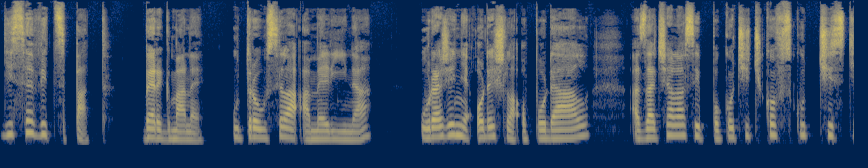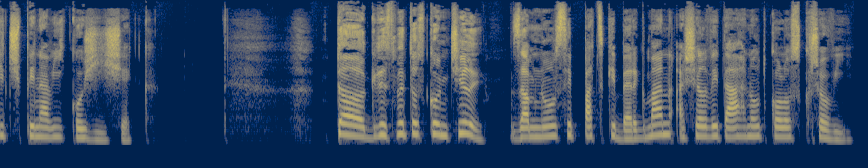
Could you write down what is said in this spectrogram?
Jdi se vycpat, Bergmane, utrousila Amelína, uraženě odešla opodál a začala si po kočičkovsku čistit špinavý kožíšek. Tak, kde jsme to skončili? Zamnul si packy Bergman a šel vytáhnout kolo z křoví.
